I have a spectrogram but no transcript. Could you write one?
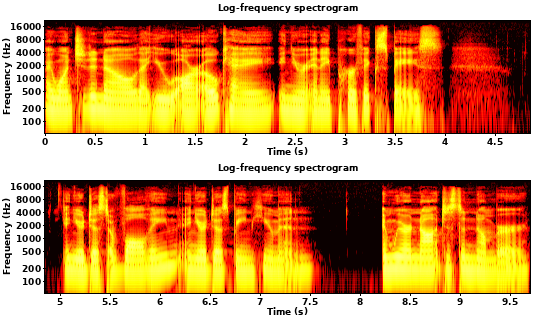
I want you to know that you are okay and you're in a perfect space and you're just evolving and you're just being human. And we are not just a number,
